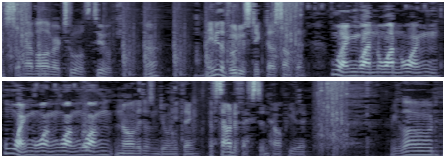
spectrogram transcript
we still have all of our tools too, huh? Maybe the voodoo stick does something. Wang wang wang wang wang wang wang wang. No, that doesn't do anything. The sound effects didn't help either. Reload.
